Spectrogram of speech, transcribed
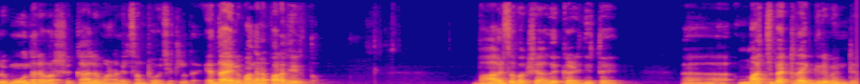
ഒരു മൂന്നര വർഷക്കാലമാണ് അതിൽ സംഭവിച്ചിട്ടുള്ളത്. എന്തായാലും അങ്ങനെ പറഞ്ഞിരുന്നു. ബാഴ്സ് പക്ഷേ അത് കഴിഞ്ഞിട്ട് much better agreement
